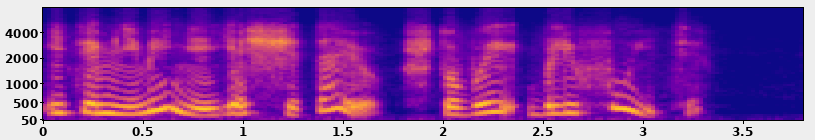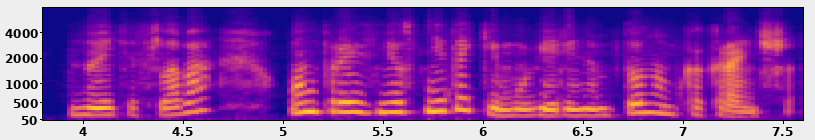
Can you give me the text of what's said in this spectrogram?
И тем не менее, я считаю, что вы блефуете. Но эти слова он произнес не таким уверенным тоном, как раньше.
